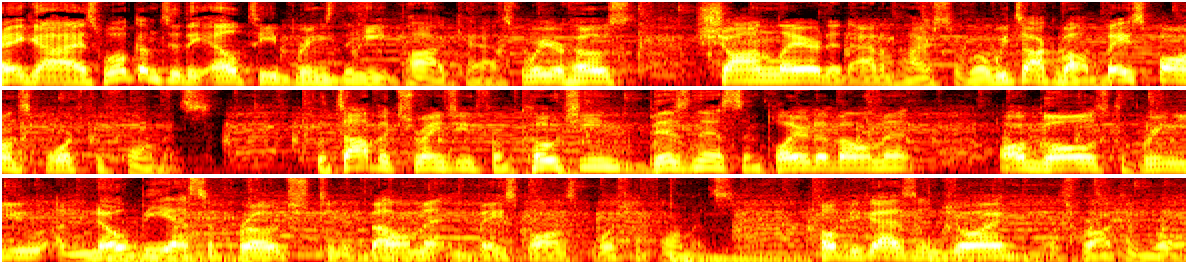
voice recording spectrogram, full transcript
Hey guys, welcome to the LT Brings the Heat podcast. We're your hosts, Sean Laird and Adam Heisler, where we talk about baseball and sports performance. With topics ranging from coaching, business, and player development, our goal is to bring you a no BS approach to development in baseball and sports performance. Hope you guys enjoy. Let's rock and roll.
